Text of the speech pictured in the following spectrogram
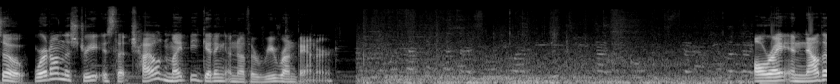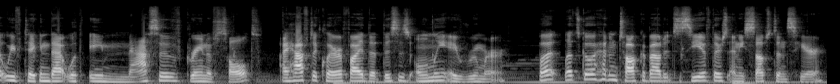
So, word on the street is that Childe might be getting another rerun banner. Alright, and now that we've taken that with a massive grain of salt, I have to clarify that this is only a rumor. But let's go ahead and talk about it to see if there's any substance here.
